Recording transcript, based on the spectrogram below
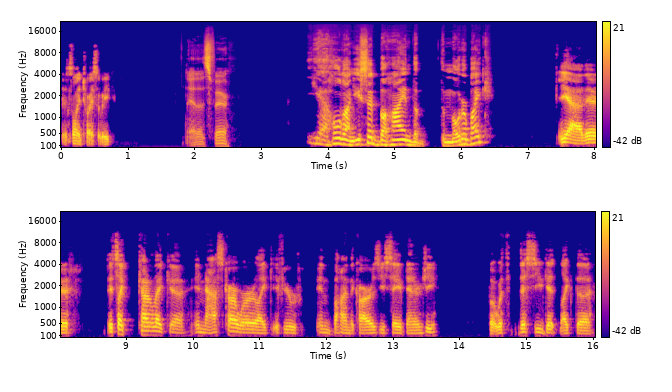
it's only twice a week. Yeah, that's fair. Yeah, hold on. You said behind the the motorbike. Yeah, there. It's like kind of like uh, in NASCAR, where like if you're in behind the cars, you saved energy, but with this, you get like the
